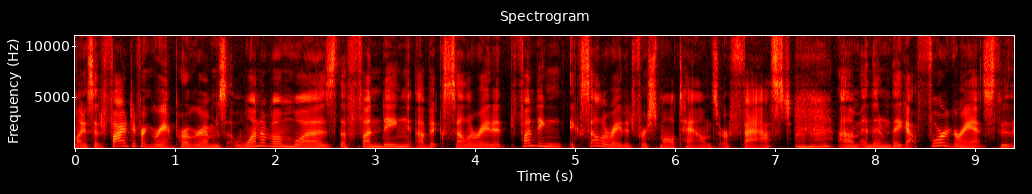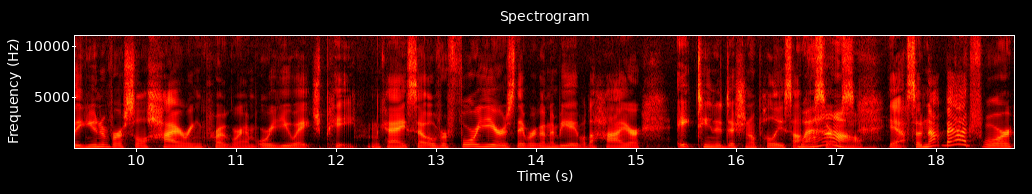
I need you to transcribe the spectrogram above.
like I said, five different grant programs. One of them was the funding of accelerated funding accelerated for small towns or FAST. Um, and then they got four grants through the Universal Hiring Program or UHP. Okay. So over four years, they were going to be able to hire 18 additional police officers. Wow. Yeah, so not bad for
